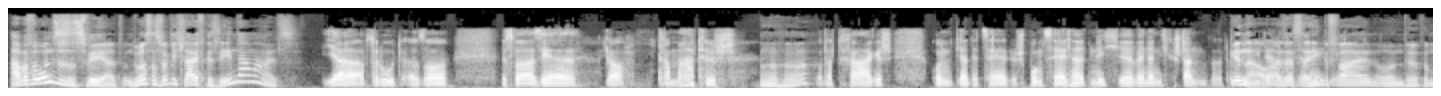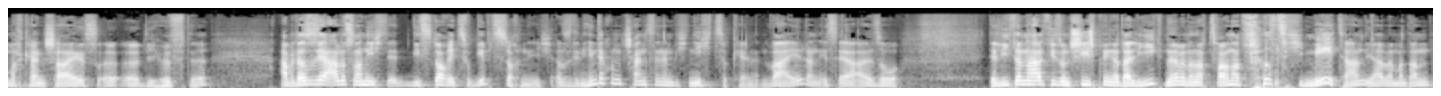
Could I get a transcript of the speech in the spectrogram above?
Aber für uns ist es wert. Und du hast das wirklich live gesehen damals? Ja, absolut. Also es war sehr, ja, dramatisch Aha. oder tragisch. Und ja, der Zähl Sprung zählt halt nicht, äh, wenn er nicht gestanden wird. Genau, also er ist da hingefallen und äh, macht keinen Scheiß, äh, äh, die Hüfte. Aber das ist ja alles noch nicht, die Story zu gibt's doch nicht. Also den Hintergrund scheint du nämlich nicht zu kennen, weil dann ist er also, der liegt dann halt wie so ein Skispringer da liegt, ne, wenn er nach 240 Metern, ja, wenn man dann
